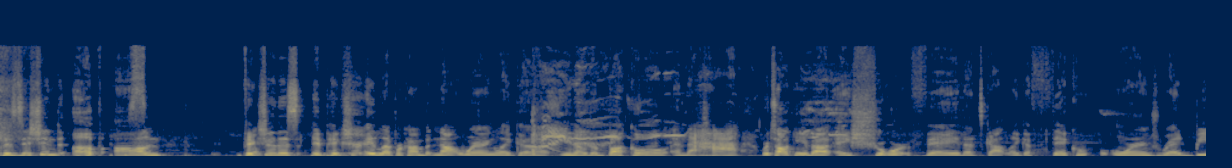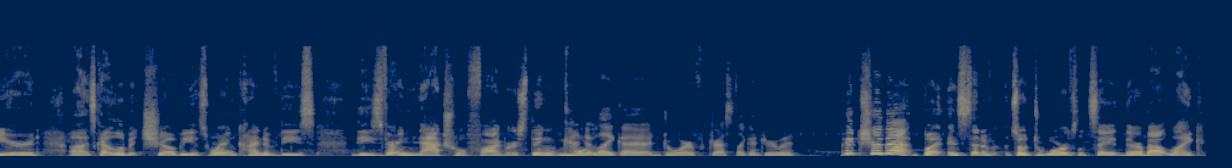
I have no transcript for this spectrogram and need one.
positioned up on. Picture this. A picture a leprechaun, but not wearing like a you know the buckle and the hat. We're talking about a short fey that's got like a thick orange red beard. Uh, it's got a little bit chubby. It's wearing kind of these these very natural fibers. Thing Kind more- of like a dwarf dressed like a druid. picture that but instead of so dwarves let's say they're about like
